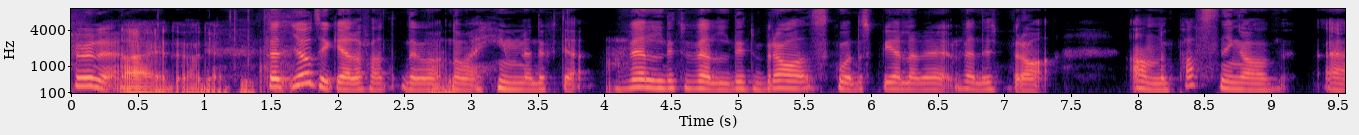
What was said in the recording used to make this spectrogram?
Tror du det? Nej, det hade jag inte gjort. För jag tycker i alla fall att det var, Mm. de var himla duktiga. Väldigt, väldigt bra skådespelare, väldigt bra anpassning av, eh,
